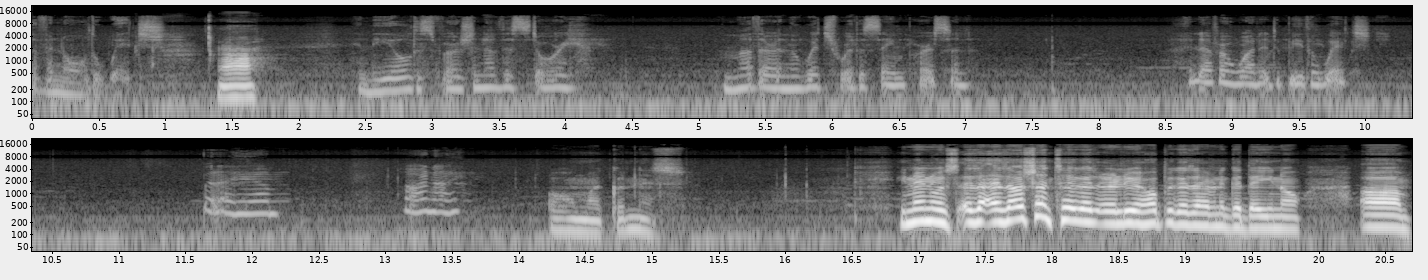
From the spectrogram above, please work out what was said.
of an old witch. Uh huh. In the oldest version of this story, the mother and the witch were the same person. I never wanted to be the witch. But I am. Aren't I? Oh my goodness. You know, anyways, as, as I was trying to tell you guys earlier, I hope you guys are having a good day. You know, um,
